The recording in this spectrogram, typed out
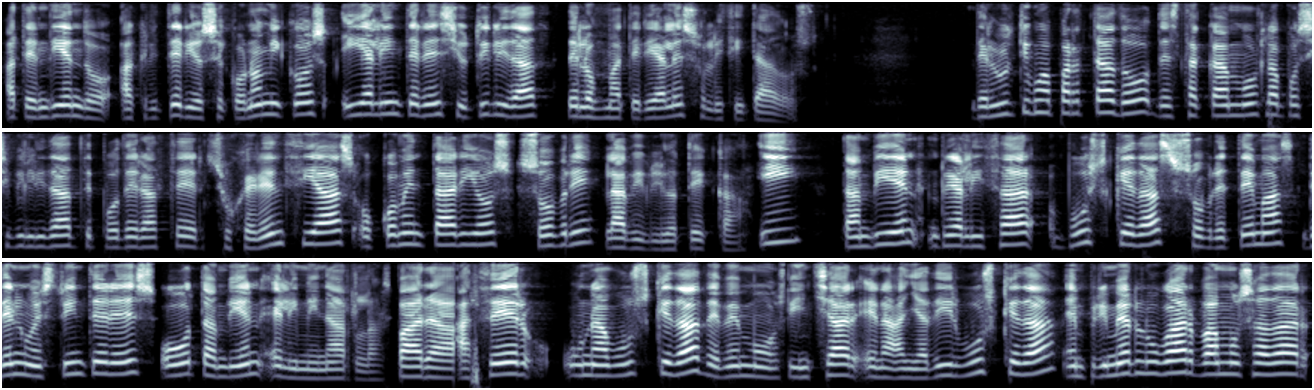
atendiendo a criterios económicos y al interés y utilidad de los materiales solicitados. Del último apartado destacamos la posibilidad de poder hacer sugerencias o comentarios sobre la biblioteca y también realizar búsquedas sobre temas de nuestro interés o también eliminarlas. Para hacer una búsqueda debemos pinchar en añadir búsqueda. En primer lugar vamos a dar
